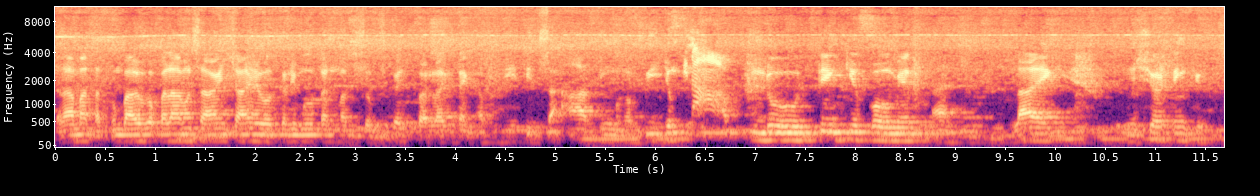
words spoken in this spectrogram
Salamat at kung bago ka pa lamang sa aking channel, huwag kalimutan mag-subscribe para lifetime updated sa ating mga video ina-upload. Thank you, comment, and like, and share. Thank you.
